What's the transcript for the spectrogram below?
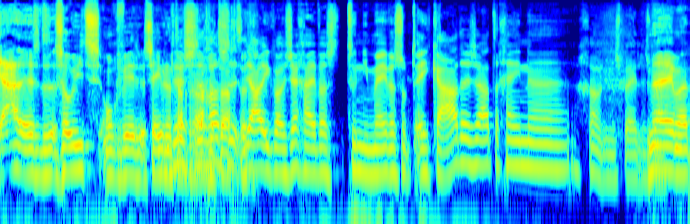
Ja, is de- zoiets ongeveer 87, Dus dat was, 88. ja, ik wou zeggen, hij was, toen hij mee was op het EK, er zaten geen eh Groningen spelers. Nee, maar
